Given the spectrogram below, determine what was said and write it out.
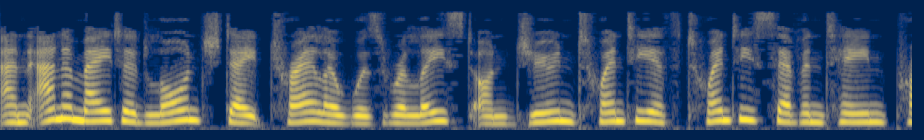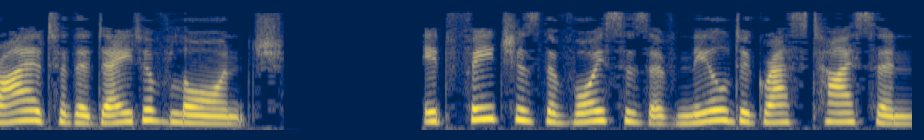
An animated launch date trailer was released on June 20, 2017 prior to the date of launch. It features the voices of Neil deGrasse Tyson,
